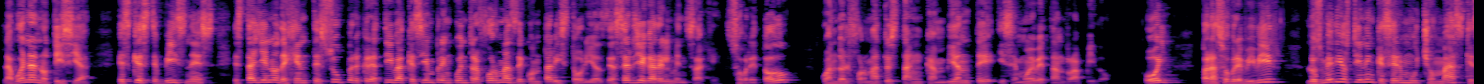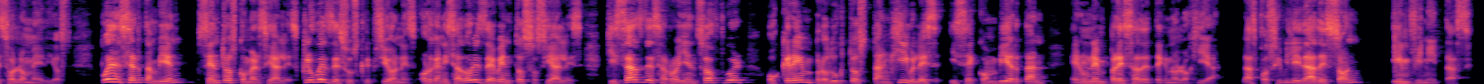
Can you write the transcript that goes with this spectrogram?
La buena noticia es que este business está lleno de gente súper creativa que siempre encuentra formas de contar historias, de hacer llegar el mensaje, sobre todo cuando el formato es tan cambiante y se mueve tan rápido. Hoy, para sobrevivir, los medios tienen que ser mucho más que solo medios. Pueden ser también centros comerciales, clubes de suscripciones, organizadores de eventos sociales, quizás desarrollen software o creen productos tangibles y se conviertan en una empresa de tecnología. Las posibilidades son infinitas.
